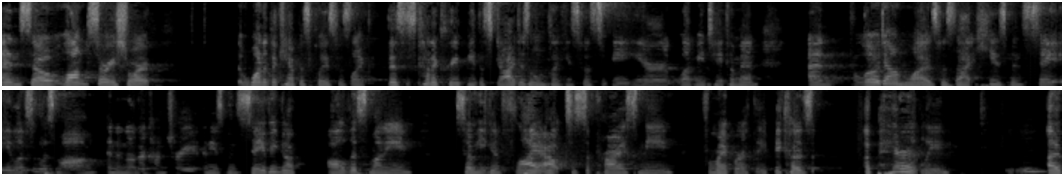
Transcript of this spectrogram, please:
and so, long story short, one of the campus police was like, This is kind of creepy. This guy doesn't look like he's supposed to be here. Let me take him in. And the lowdown was was that he's been sa- he lives with his mom in another country and he's been saving up all this money so he can fly out to surprise me for my birthday because apparently a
